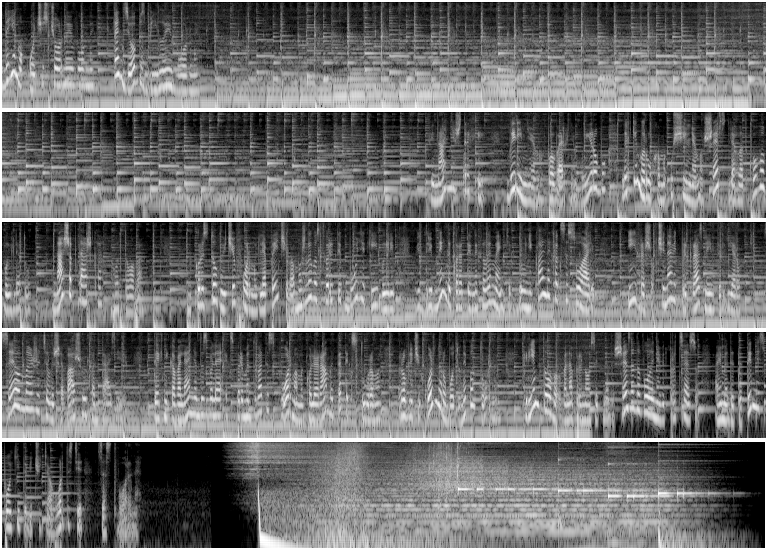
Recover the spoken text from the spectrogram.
Додаємо очі з чорної вовни та дзьоб з білої вовни. Фінальні штрихи. Вирівнюємо поверхню виробу, легкими рухами ущільнюємо шерсть для гладкого вигляду. Наша пташка готова. Використовуючи форму для печива, можливо створити будь-який виріб від дрібних декоративних елементів до унікальних аксесуарів, іграшок чи навіть прикрас для інтер'єру. Все обмежується лише вашою фантазією. Техніка валяння дозволяє експериментувати з формами, кольорами та текстурами, роблячи кожну роботу неповторною. Крім того, вона приносить не лише задоволення від процесу, а й медитативний спокій та відчуття гордості за створене.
